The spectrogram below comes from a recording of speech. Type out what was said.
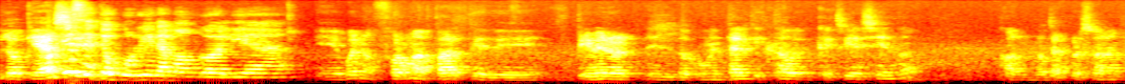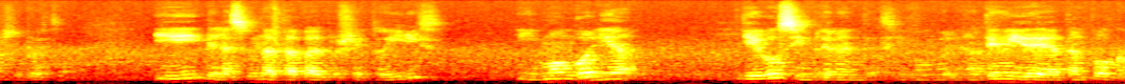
lo que ¿Por qué hace. se te ocurrió ir a Mongolia? Eh, bueno, forma parte de, primero, el documental que, está- que estoy haciendo, con otras personas, por supuesto, y de la segunda etapa del proyecto Iris. Y Mongolia llegó simplemente así, Mongolia. No tengo idea tampoco,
